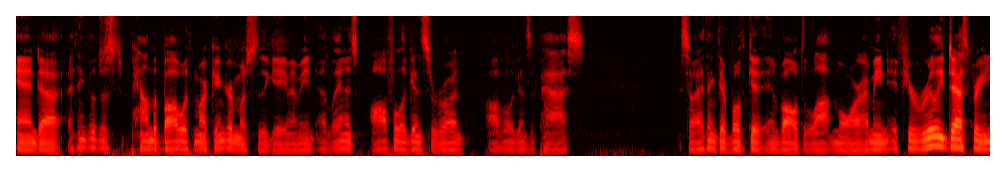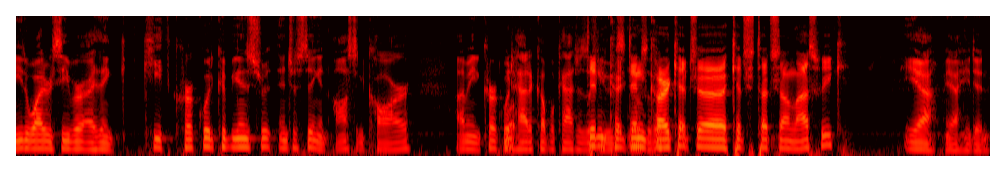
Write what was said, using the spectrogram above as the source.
and uh, I think they'll just pound the ball with Mark Ingram most of the game. I mean, Atlanta's awful against the run, awful against the pass, so I think they're both get involved a lot more. I mean, if you're really desperate, you need a wide receiver. I think Keith Kirkwood could be inter- interesting, and Austin Carr. I mean, Kirkwood Well, had a couple catches. a Didn't few weeks ago, didn't Carr catch a catch a touchdown last week? yeah, yeah, he did.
